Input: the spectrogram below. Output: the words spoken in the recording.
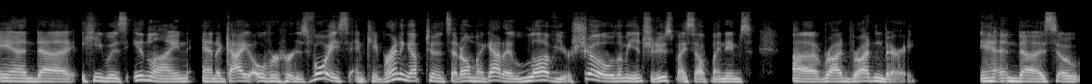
and uh, he was in line and a guy overheard his voice and came running up to him and said oh my god i love your show. Let me introduce myself. My name's uh, rod roddenberry. And uh, so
